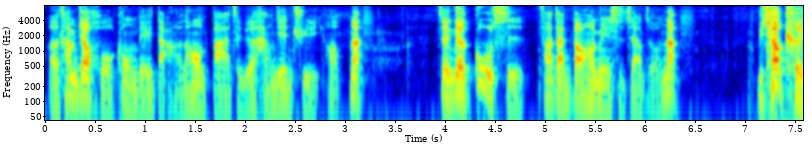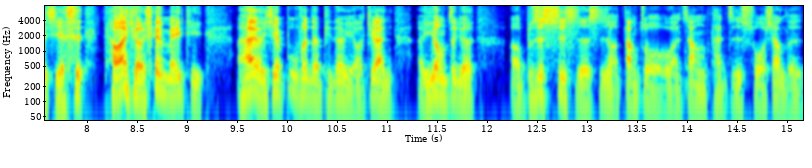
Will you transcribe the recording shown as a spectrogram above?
呃，他们叫火控雷达，然后把这个航舰驱离哈。那整个故事发展到后面是这样子。那 比较可惜的是，台湾有些媒体还有一些部分的评论员，居然呃用这个呃不是事实的事哦，当做晚上谈之说相的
